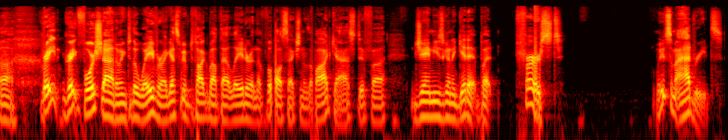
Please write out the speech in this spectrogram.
Uh, great, great foreshadowing to the waiver. I guess we have to talk about that later in the football section of the podcast if uh, JMU's going to get it. But first, we have some ad reads.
